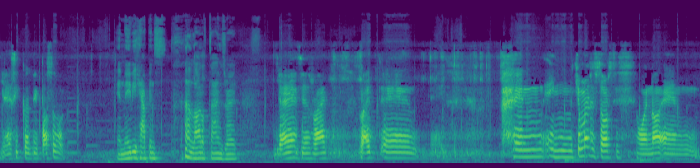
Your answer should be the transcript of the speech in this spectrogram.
Yes, it could be possible and maybe happens a lot of times, right? Yes, yes, right, right. And in in human resources, or not, and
